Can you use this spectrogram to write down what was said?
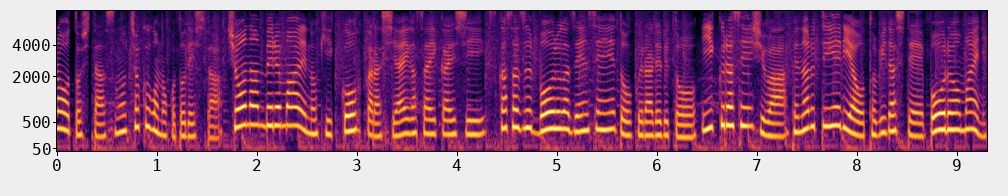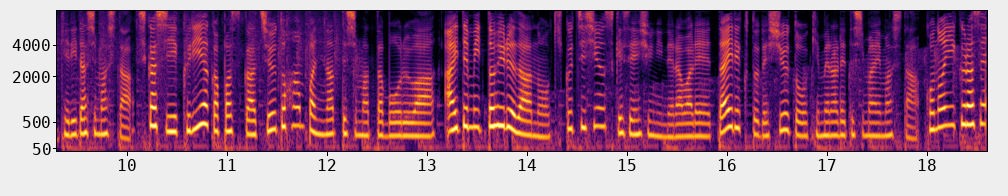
ろうとしたその直後のことでした。湘南ベルマーレのキックオフから試合が再開しすかさずボールが前線へと送られると飯倉選手はペナルティエリアを飛び出してボールを前に蹴り出しました。しかしクリアかパスか中途半端になってしまったボールは相手ミッドフィルダーの菊池俊介選手に狙われダイレクトでシュートを決められてしまいました。この飯倉選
